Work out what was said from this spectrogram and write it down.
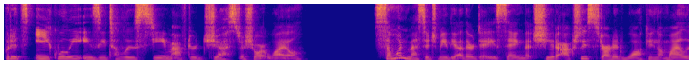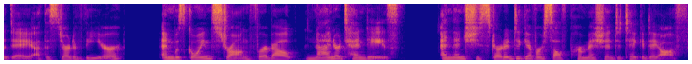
but it's equally easy to lose steam after just a short while. Someone messaged me the other day saying that she had actually started walking a mile a day at the start of the year and was going strong for about nine or 10 days. And then she started to give herself permission to take a day off.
